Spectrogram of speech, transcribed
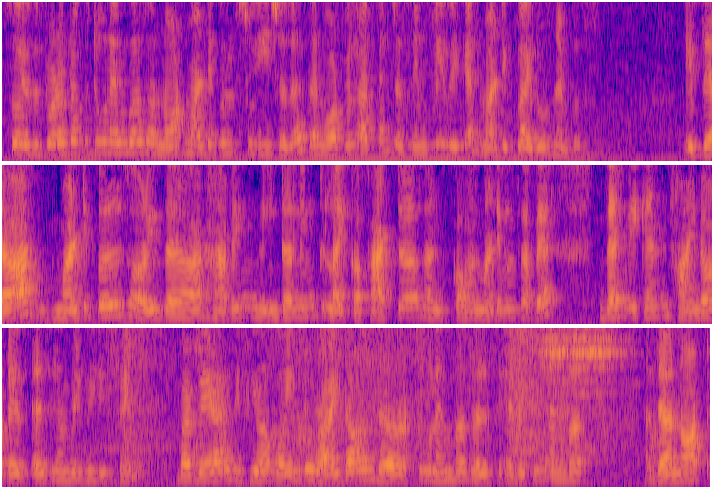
So if the product of the two numbers are not multiples to each other then what will happen? Just simply we can multiply those numbers. If they are multiples or if they are having interlinked like factors and common multiples are there then we can find out LCM will be different. But whereas if you are going to write down the two numbers LCM, uh, the two numbers uh, they are not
